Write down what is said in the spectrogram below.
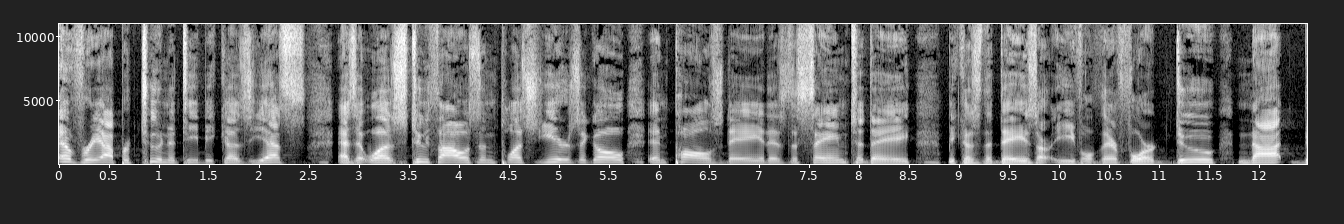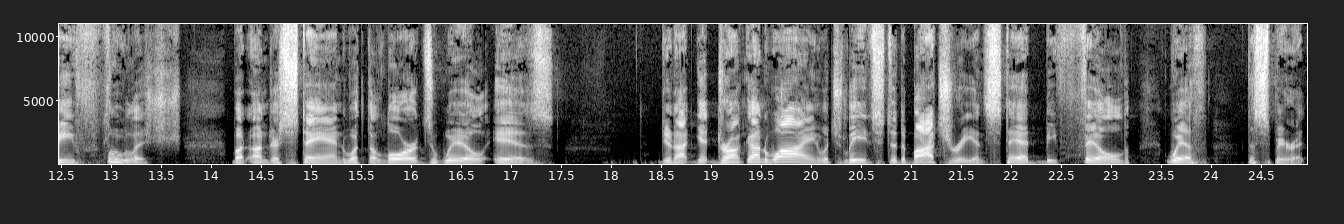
every opportunity because, yes, as it was 2,000 plus years ago in Paul's day, it is the same today because the days are evil. Therefore, do not be foolish, but understand what the Lord's will is do not get drunk on wine, which leads to debauchery. Instead, be filled with the Spirit.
